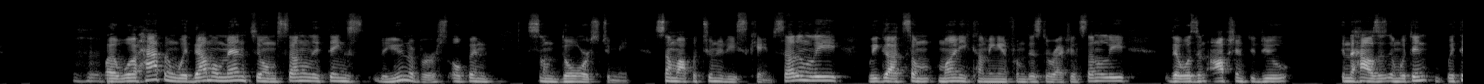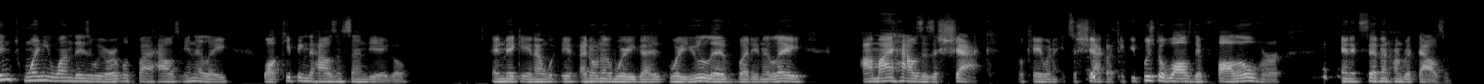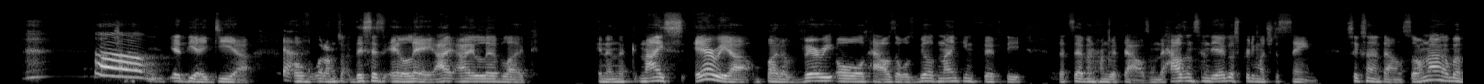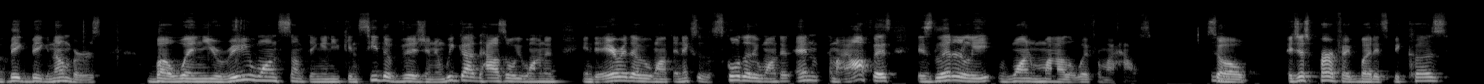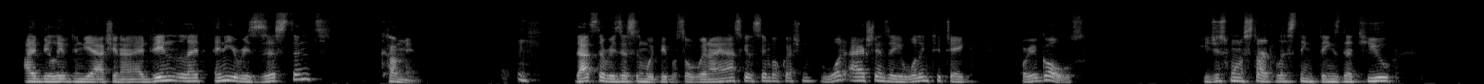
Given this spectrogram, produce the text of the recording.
Mm-hmm. But what happened with that momentum, suddenly things, the universe opened some doors to me. Some opportunities came. Suddenly we got some money coming in from this direction. Suddenly there was an option to do in the houses. And within within 21 days, we were able to buy a house in LA while keeping the house in San Diego and making. And I, I don't know where you guys where you live, but in LA, uh, my house is a shack. Okay, when it's a shack, like if you push the walls, they fall over, and it's seven hundred thousand. Um, get the idea yeah. of what I'm talking. This is LA. I I live like in a nice area, but a very old house that was built 1950. That's 700,000. The house in San Diego is pretty much the same, 600,000. So I'm not about big, big numbers, but when you really want something and you can see the vision, and we got the house that we wanted in the area that we wanted, next to the school that we wanted, and my office is literally one mile away from my house. So mm-hmm. it's just perfect, but it's because I believed in the action and I didn't let any resistance come in. That's the resistance with people. So when I ask you the simple question, what actions are you willing to take for your goals? You just want to start listing things that you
